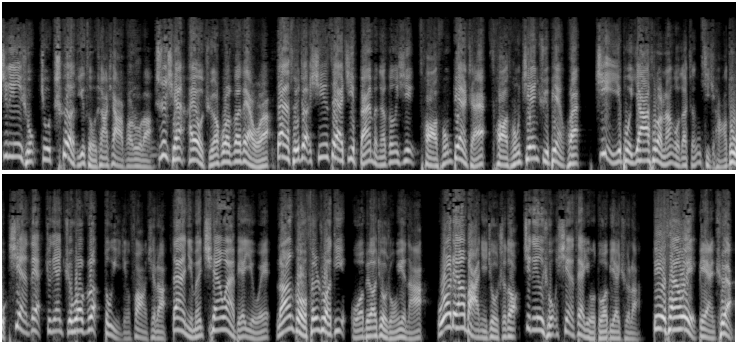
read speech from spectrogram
这个英雄就彻底走向下坡路了。之前还有绝活哥在玩，但随着新赛季版本的更新，草丛变窄，草丛间距变宽。进一步压缩了狼狗的整体强度，现在就连绝活哥都已经放弃了。但你们千万别以为狼狗分数低，国标就容易拿，玩两把你就知道这个英雄现在有多憋屈了。第三位扁鹊，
